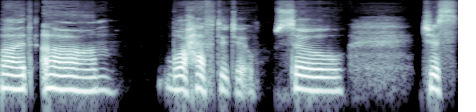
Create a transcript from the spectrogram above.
but um, we'll have to do. So just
